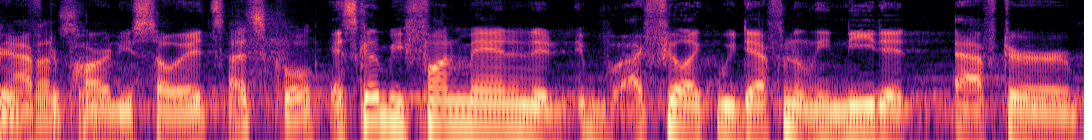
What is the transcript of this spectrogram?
be an after party, so it's That's cool. It's gonna be fun, man. And it, it- I feel like we definitely need it after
